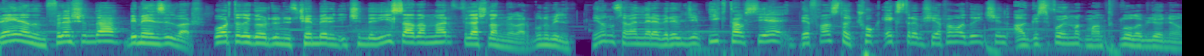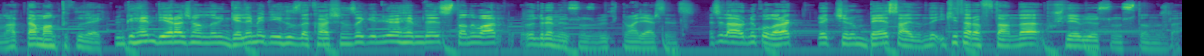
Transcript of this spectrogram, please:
Reyna'nın flash'ında bir menzil var. Bu ortada gördüğünüz çemberin içinde değilse adamlar flashlanmıyorlar. Bunu bilin. Neon'u sevenlere verebileceğim ilk tavsiye defansta çok ekstra bir şey yapamadığı için agresif oynamak mantıklı olabiliyor Neon'la. Hatta mantıklı direkt. Çünkü hem diğer ajanların gelemediği hızla karşınıza geliyor hem de stun'ı var öldüremiyorsunuz büyük ihtimal yerseniz. Mesela örnek olarak Rapture'ın B side'ında iki taraftan da pushlayabiliyorsunuz stun'ınızla.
